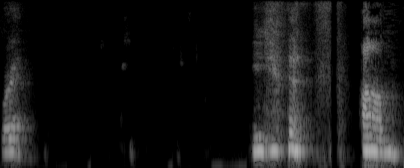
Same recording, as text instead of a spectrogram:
Grit. Yeah. um,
